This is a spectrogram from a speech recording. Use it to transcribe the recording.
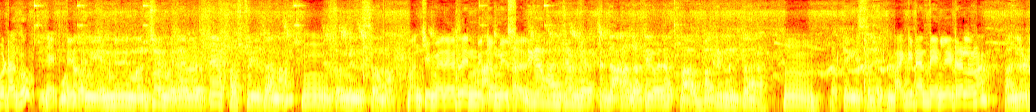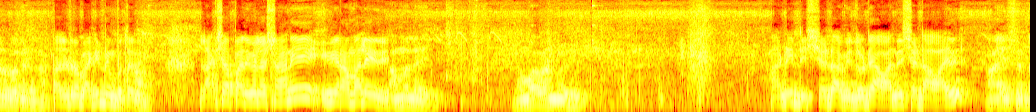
పుట్టకు పూటకు ఎనిమిది మంచిగా మెట పెడితే ఫస్ట్ ఇస్తానా తొమ్మిది ఇస్తానా మంచి మీద పెడితే ఎనిమిది తొమ్మిది ఇస్తుంది. మంచిగా మేపితే దాన గట్టిగా పెడితే బకెట్ నింపుతానా గట్టిగా ఇస్తుంది బకెట్ అంతా ఎన్ని లీటర్లనా పది లీటర్ బకెట్ పది లీటర్ బకెట్ నింపుతుంది. లక్ష పదివేలు వచ్చినా కానీ ఇవి రమ్మలేదు. అమ్మలేదు నెంబర్ వన్ అంటే ఇది షెడ్ అవి దుడే అవన్నీ షెడ్ అవా ఇది? షెడ్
